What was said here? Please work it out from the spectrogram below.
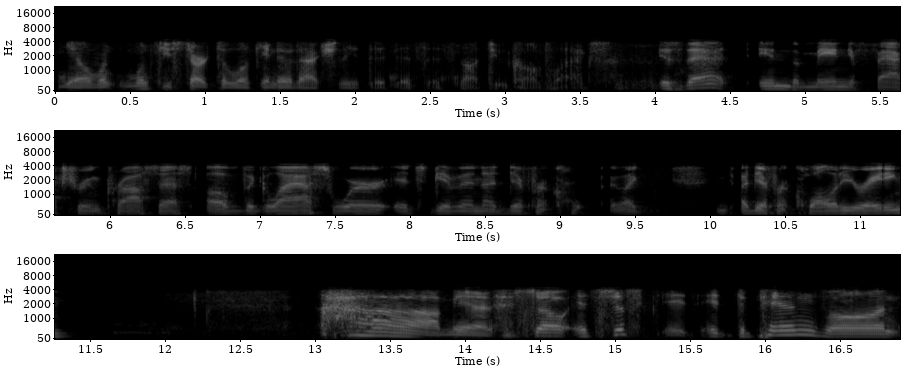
you know, when, once you start to look into it, actually, it, it's it's not too complex. Is that in the manufacturing process of the glass where it's given a different, like, a different quality rating? Ah man, so it's just it, it depends on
